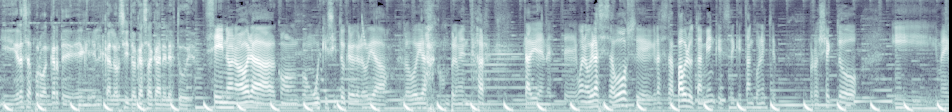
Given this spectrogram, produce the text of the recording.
y gracias por bancarte el, calorcito que has acá en el estudio. Sí, no, no, ahora con, con whiskycito creo que lo voy a, lo voy a complementar. Está bien. Este, bueno, gracias a vos, eh, gracias a Pablo también, que sé que están con este proyecto y me,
